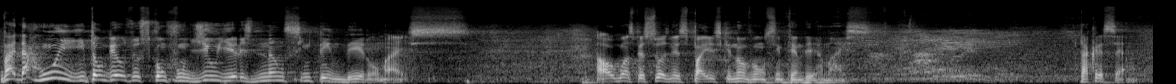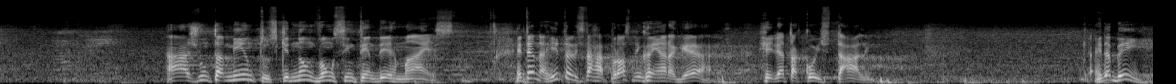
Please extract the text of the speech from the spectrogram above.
vai dar ruim. Então Deus os confundiu e eles não se entenderam mais. Há algumas pessoas nesse país que não vão se entender mais. Está crescendo. Há ajuntamentos que não vão se entender mais. Entenda, Hitler estava próximo de ganhar a guerra. Ele atacou Stalin. Ainda bem,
